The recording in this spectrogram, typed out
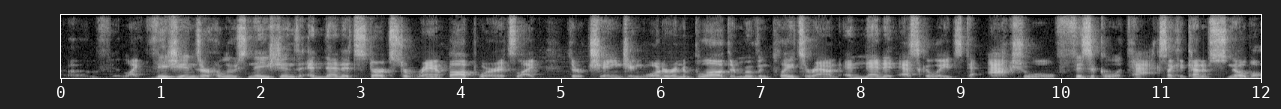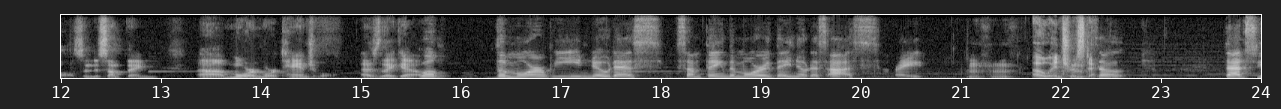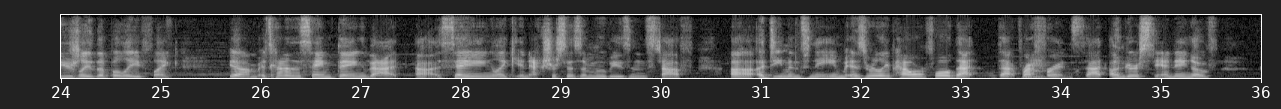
like visions or hallucinations, and then it starts to ramp up where it's like they're changing water into blood, they're moving plates around, and then it escalates to actual physical attacks. Like it kind of snowballs into something uh, more and more tangible as they go. Well, the more we notice something, the more they notice us, right? Mm-hmm. Oh, interesting. So that's usually the belief. Like, um, it's kind of the same thing that uh, saying, like in exorcism movies and stuff, uh, a demon's name is really powerful. That that Mhm. reference, that understanding of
